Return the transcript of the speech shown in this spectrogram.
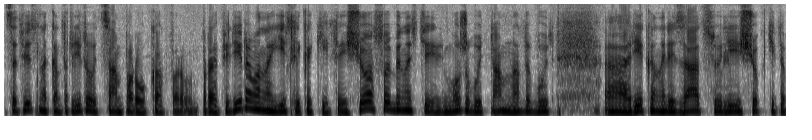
соответственно, контролировать сам порог, как прооперировано, если какие-то еще особенности, может быть, там надо будет э, реканализацию или еще какие-то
